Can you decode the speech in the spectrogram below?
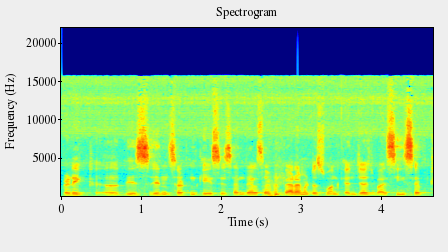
predict uh, this in certain cases and there are certain parameters one can judge by C-sept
